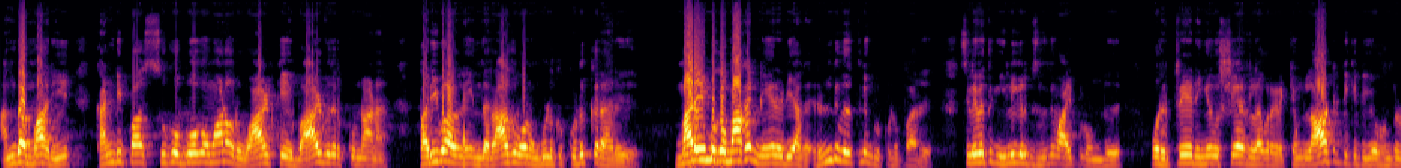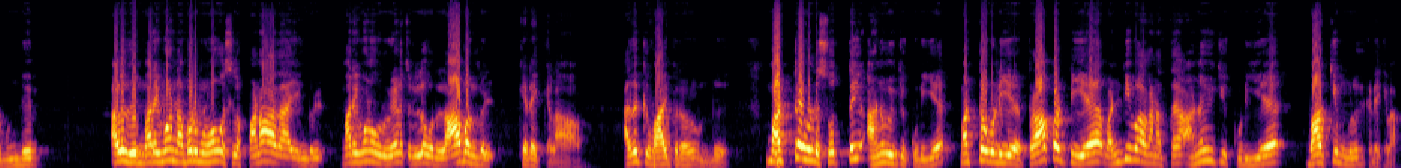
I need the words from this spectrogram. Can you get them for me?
அந்த மாதிரி கண்டிப்பாக சுகபோகமான ஒரு வாழ்க்கையை வாழ்வதற்குண்டான பரிபாலனை இந்த ராகுவார் உங்களுக்கு கொடுக்குறாரு. மறைமுகமாக நேரடியாக ரெண்டு விதத்துலையும் உங்களுக்கு கொடுப்பாரு. சில விதத்துக்கு இலீகல் பிசினஸ் வாய்ப்புகள் உண்டு. ஒரு ட்ரேடிங்கு ஒரு ஷேர்ல கிடைக்கும். லாட்டரி டிக்கெட் யோகங்கள் உண்டு. அல்லது மறைமுக நபர் மூலமாக சில பண ஆதாயங்கள் மறைமுக ஒரு வேலை தொழில ஒரு லாபங்கள் கிடைக்கலாம். அதுக்கு வாய்ப்புகள் உண்டு. மற்றவருடைய சொத்தை அனுபவிக்கக்கூடிய மற்றவருடைய ப்ராப்பர்ட்டியை வண்டி வாகனத்தை அனுபவிக்கக்கூடிய பாக்கியம் உங்களுக்கு கிடைக்கலாம்.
